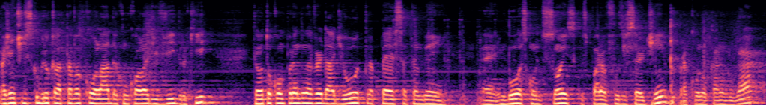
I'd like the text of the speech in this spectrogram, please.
a gente descobriu que ela estava colada com cola de vidro aqui. Então eu estou comprando na verdade outra peça também é, em boas condições, com os parafusos certinho para colocar no lugar.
